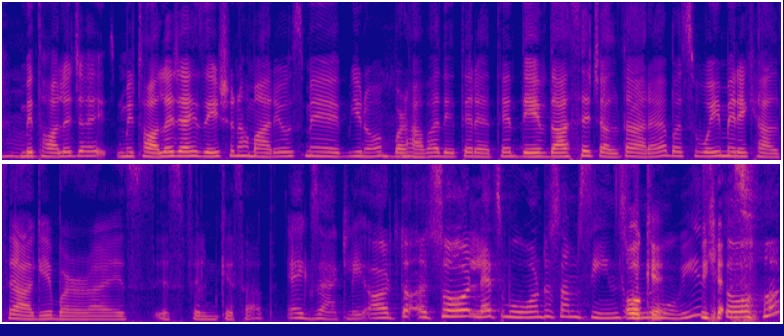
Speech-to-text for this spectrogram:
मिथोलॉजाइज मिथोलॉजाइजेशन हमारे उसमें यू you नो know, बढ़ावा देते रहते हैं देवदास से चलता आ रहा है बस वही मेरे ख्याल से आगे बढ़ रहा है इस इस फ़िल्म के साथ एग्जैक्टली Exactly. और तो move on to some scenes from Okay. the तो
